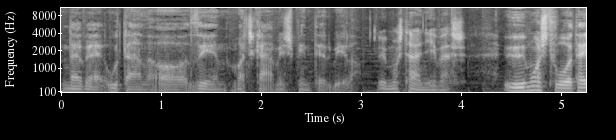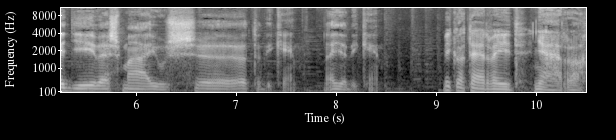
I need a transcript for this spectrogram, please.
neve után az én macskám is Pinter Béla. Ő most hány éves? Ő most volt egy éves május 5-én, 4-én. Mik a terveid nyárra?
